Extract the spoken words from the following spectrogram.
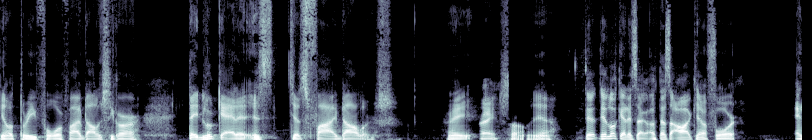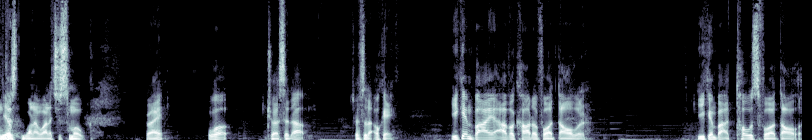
you know three four five dollar cigar they look at it as just five dollars right Right? so yeah they, they look at it as like, oh, that's all I can afford, and Yep. this is the one I wanted to smoke, right? Well, dress it up, dress it up. Okay, you can buy avocado for a dollar. You can buy toast for a dollar.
